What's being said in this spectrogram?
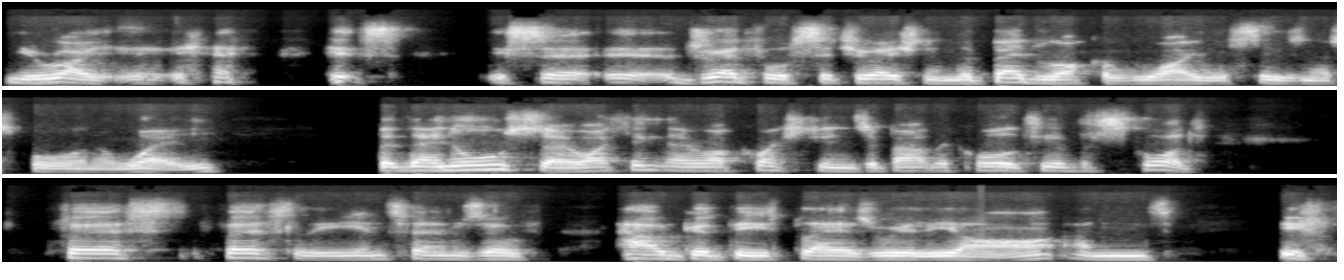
you're right; it's it's a, a dreadful situation and the bedrock of why this season has fallen away. But then also, I think there are questions about the quality of the squad. First, firstly, in terms of how good these players really are. And if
